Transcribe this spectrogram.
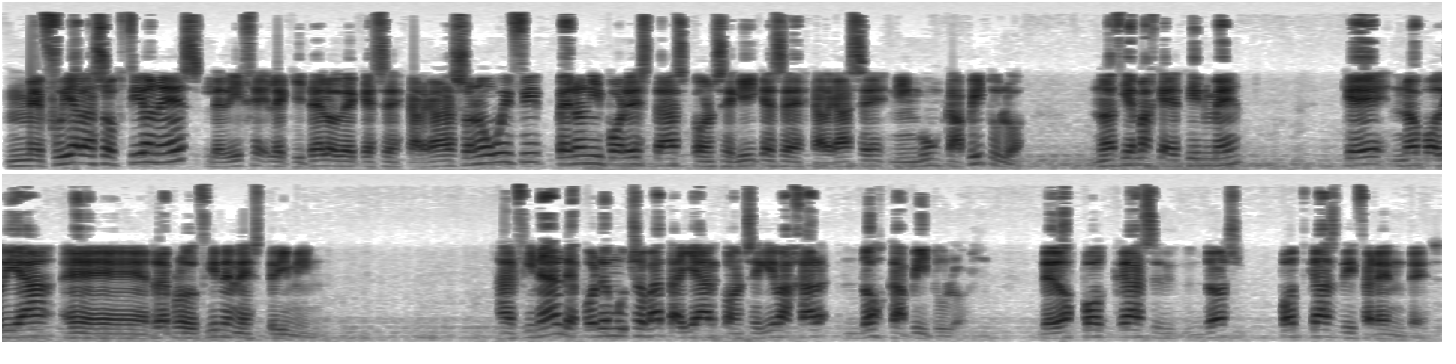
Me fui a las opciones, le dije, le quité lo de que se descargara solo Wi-Fi, pero ni por estas conseguí que se descargase ningún capítulo. No hacía más que decirme que no podía eh, reproducir en streaming. Al final, después de mucho batallar, conseguí bajar dos capítulos de dos podcasts, dos podcasts diferentes.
